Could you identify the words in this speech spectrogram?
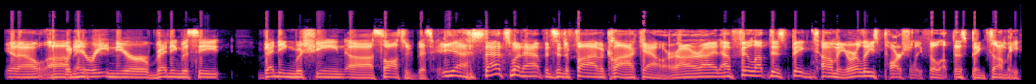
You know, um, When you're eating your vending machine vending machine uh, sausage biscuit. Yes, that's what happens in the five o'clock hour. All right. I fill up this big tummy, or at least partially fill up this big tummy.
